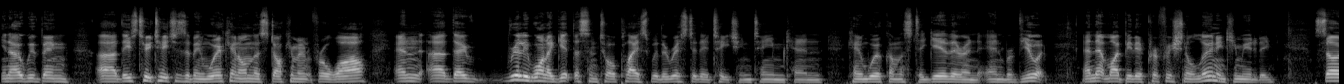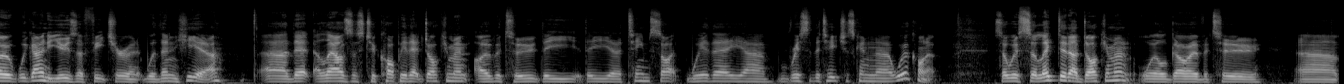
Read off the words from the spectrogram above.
you know we've been uh, these two teachers have been working on this document for a while and uh, they really want to get this into a place where the rest of their teaching team can can work on this together and, and review it. And that might be their professional learning community. So we're going to use a feature within here uh, that allows us to copy that document over to the, the uh, team site where the uh, rest of the teachers can uh, work on it. So we've selected our document. We'll go over to uh,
